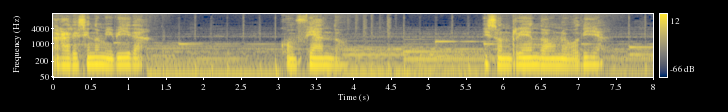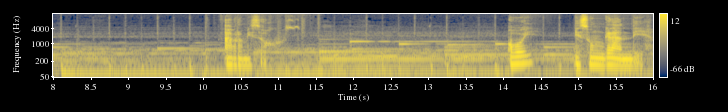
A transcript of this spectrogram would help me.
Agradeciendo mi vida, confiando y sonriendo a un nuevo día, abro mis ojos. Hoy es un gran día.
